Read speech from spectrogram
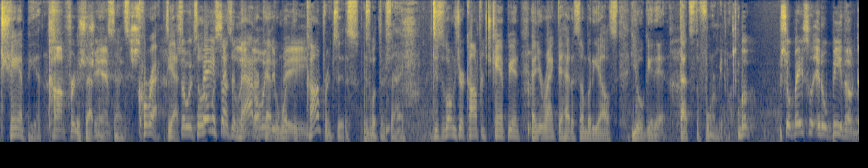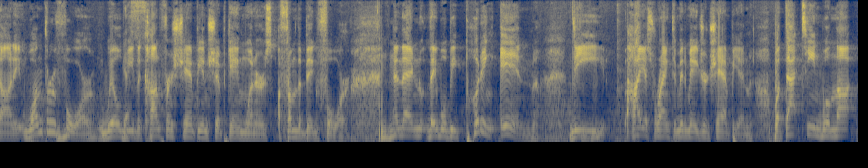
champions. Conference if that champions. makes sense. Correct. Yes. So, it's so it almost doesn't matter, Kevin, what the conference is, is what they're saying. Just as long as you're a conference champion and you're ranked ahead of somebody else, you'll get in. That's the formula. But so basically, it'll be though, Donnie. One through mm-hmm. four will yes. be the conference championship game winners from the Big 4 mm-hmm. and then they will be putting in the mm-hmm. highest ranked mid major champion. But that team will not.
